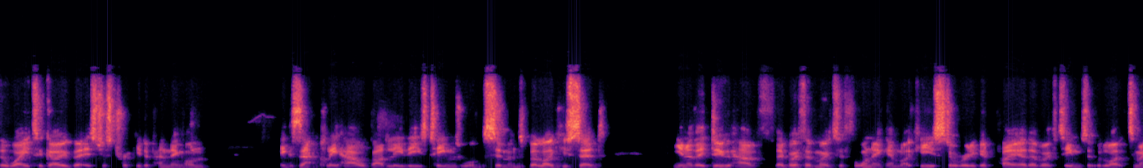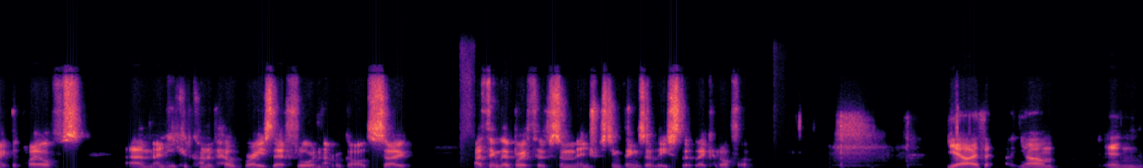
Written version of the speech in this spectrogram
the way to go. But it's just tricky depending on exactly how badly these teams want Simmons. But like you said, you know they do have they both have motive for wanting him. Like he's still a really good player. They're both teams that would like to make the playoffs, um, and he could kind of help raise their floor in that regard. So I think they both have some interesting things at least that they could offer. Yeah, I think um in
